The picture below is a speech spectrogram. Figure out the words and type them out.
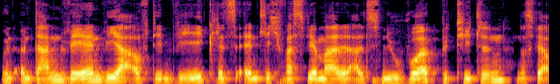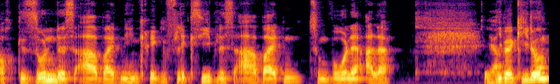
Und, und dann wären wir auf dem Weg letztendlich, was wir mal als New Work betiteln, dass wir auch gesundes Arbeiten hinkriegen, flexibles Arbeiten zum Wohle aller. Ja. Lieber Guido,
